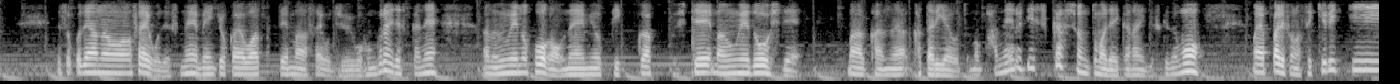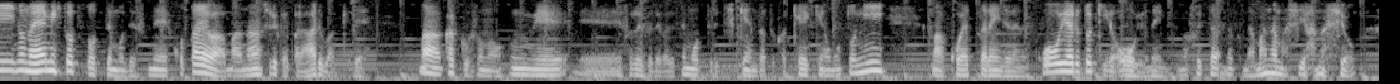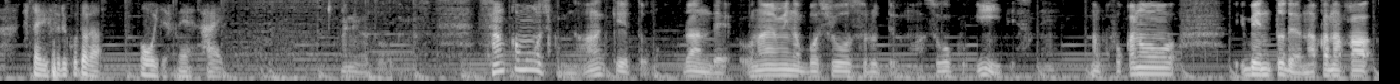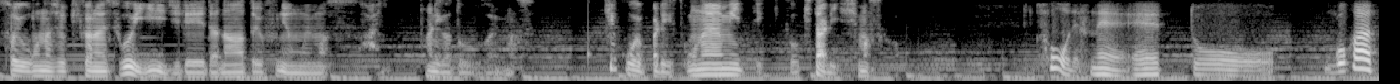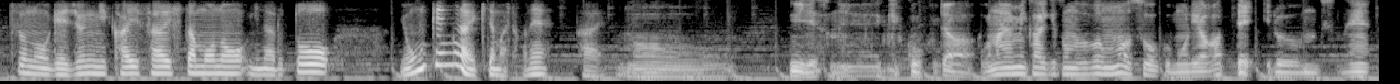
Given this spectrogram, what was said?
でそこで、あの、最後ですね、勉強会終わって、まあ、最後15分ぐらいですかね、あの、運営の方がお悩みをピックアップして、まあ、運営同士で、まあ、語り合うと、まあ、パネルディスカッションとまではいかないんですけども、まあ、やっぱりそのセキュリティの悩み一つとってもですね、答えはま何種類かやっぱりあるわけで、まあ、各その運営、えー、それぞれがですね、持ってる知見だとか経験をもとに、まあ、こうやったらいいんじゃないのこうやるときが多いよね、みたいな、そういったなんか生々しい話をしたりすることが多いですね。はい。ありがとうございます。参加申し込みのアンケートの欄でお悩みの募集をするっていうのはすごくいいですね。なんか他のイベントではなかなかそういうお話を聞かないすごいいい事例だなというふうに思います。はい。ありがとうございます。結構やっぱりお悩みって結構来たりしますか？そうですね。えー、っと、5月の下旬に開催したものになると、4件ぐらい来てましたかね。はい。いいですね。結構、じゃあ、お悩み解決の部分もすごく盛り上がっているんですね。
